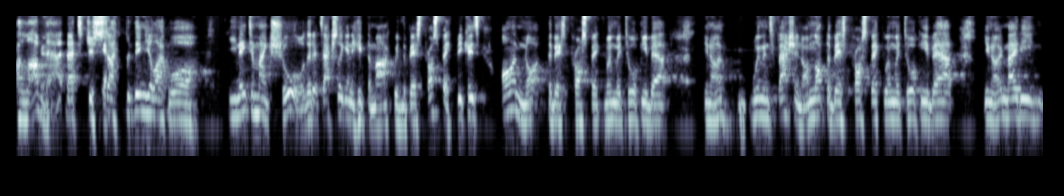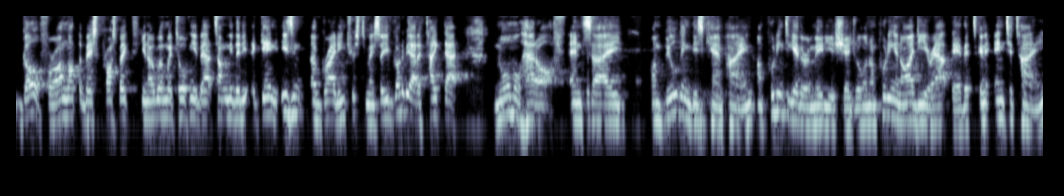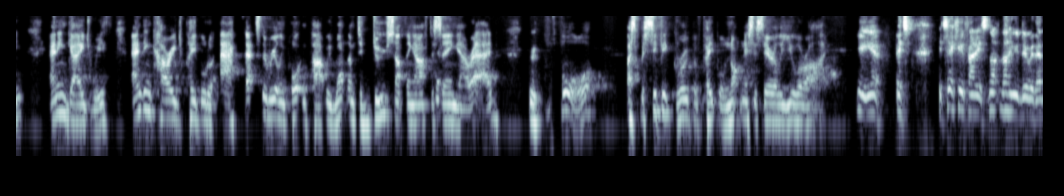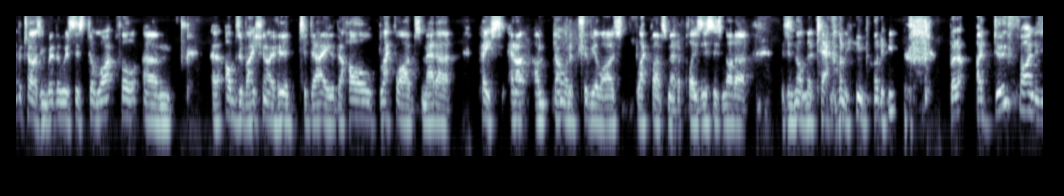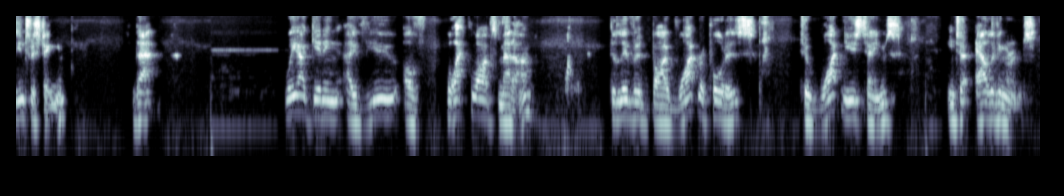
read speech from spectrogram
I love that. That's just Yeah. such. But then you're like, well, you need to make sure that it's actually going to hit the mark with the best prospect because I'm not the best prospect when we're talking about, you know, women's fashion. I'm not the best prospect when we're talking about, you know, maybe golf, or I'm not the best prospect, you know, when we're talking about something that, again, isn't of great interest to me. So you've got to be able to take that normal hat off and say, I'm building this campaign, I'm putting together a media schedule, and I'm putting an idea out there that's going to entertain and engage with and encourage people to act. That's the real important part. We want them to do something after seeing our ad Hmm. for a specific group of people, not necessarily you or I. Yeah, yeah. It's it's actually funny. It's not nothing to do with advertising, but there was this delightful um, uh, observation I heard today. The whole Black Lives Matter piece, and I, I don't want to trivialise Black Lives Matter. Please, this is not a this is not an attack on anybody, but I do find it interesting that we are getting a view of Black Lives Matter delivered by white reporters to white news teams into our living rooms.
